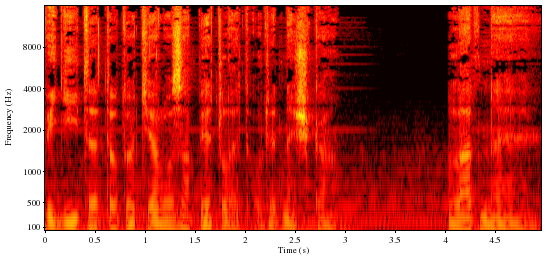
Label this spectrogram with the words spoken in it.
Vidíte toto tělo za pět let od dneška ladné,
